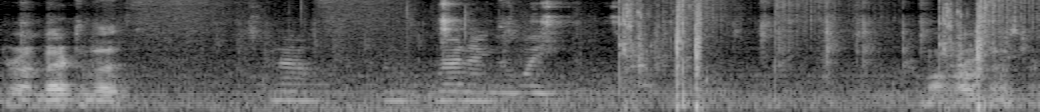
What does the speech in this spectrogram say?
You running back to the? No, I'm running away. Come on, run faster.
